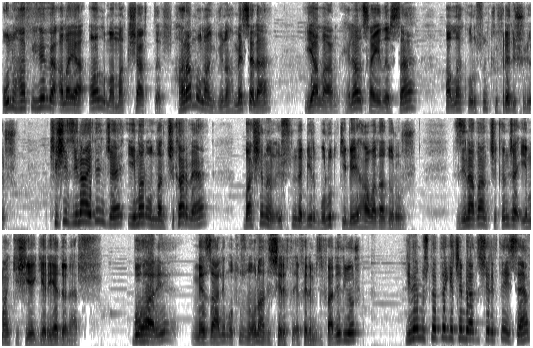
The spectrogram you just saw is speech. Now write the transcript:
onu hafife ve alaya almamak şarttır. Haram olan günah mesela yalan helal sayılırsa Allah korusun küfre düşülür. Kişi zina edince iman ondan çıkar ve başının üstünde bir bulut gibi havada durur. Zinadan çıkınca iman kişiye geriye döner. Buhari Mezalim 30 nolu hadis-i şerifte Efendimiz ifade ediyor. Yine Müsned'de geçen bir hadis-i şerifte ise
